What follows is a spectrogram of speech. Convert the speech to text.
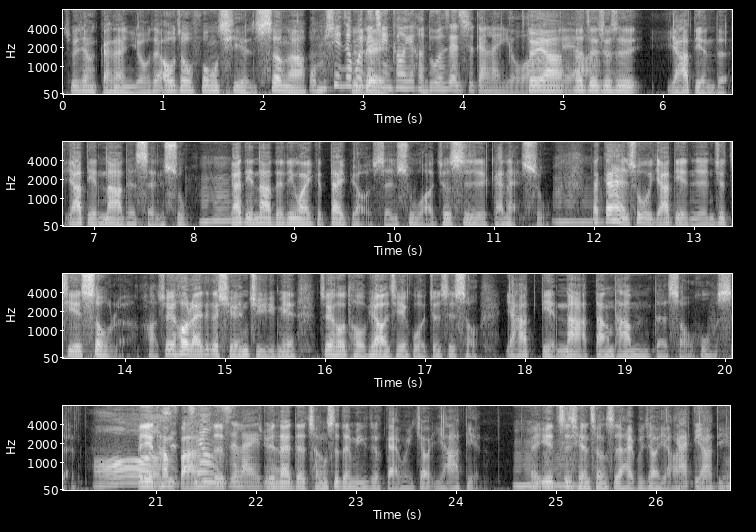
所以像橄榄油在欧洲风气很盛啊。我们现在为了健康，也很多人在吃橄榄油啊。对呀、啊，那这就是雅典的雅典娜的神树。嗯、雅典娜的另外一个代表神树啊，就是橄榄树。嗯、那橄榄树雅典人就接受了。好，所以后来这个选举里面，最后投票结果就是守雅典娜当他们的守护神。哦，而且他们把他们的原来的城市的名字就改为叫雅典，嗯、因为之前城市还不叫雅雅典。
